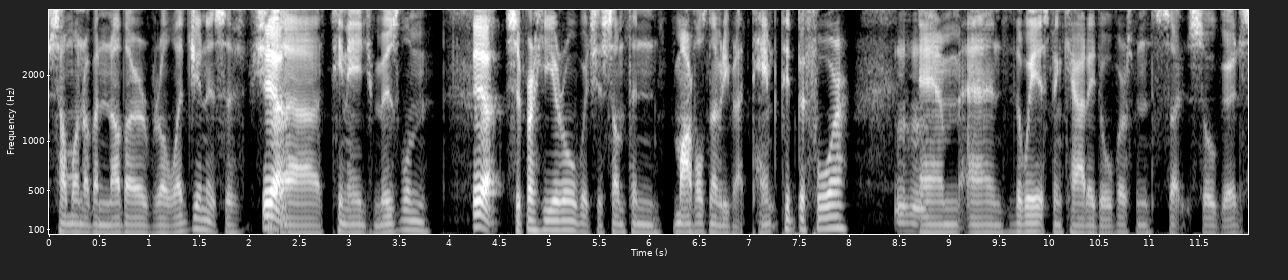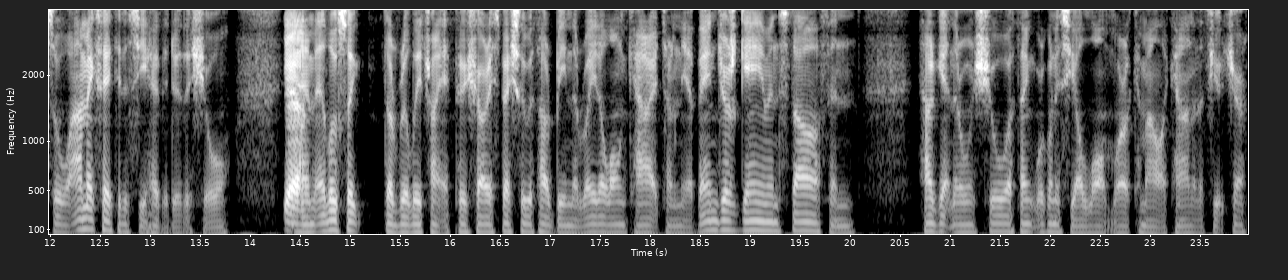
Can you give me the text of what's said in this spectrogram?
someone of another religion. It's a she's a teenage Muslim Yeah. superhero, which is something Marvel's never even attempted before. hmm Um, and the way it's been carried over has been so so good. So I'm excited to see how they do the show. yeah. Um, it looks like they're really trying to push her, especially with her being the ride along character in the Avengers game and stuff, and her getting their own show. I think we're going to see a lot more of Kamala Khan in the future.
